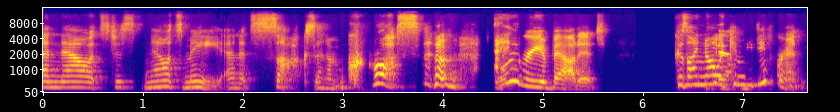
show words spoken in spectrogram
And now it's just, now it's me and it sucks and I'm cross and I'm angry about it because I know yeah. it can be different.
